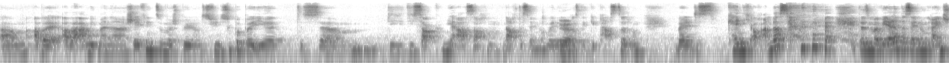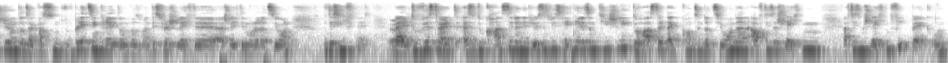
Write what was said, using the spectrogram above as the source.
Ähm, aber, aber auch mit meiner Chefin zum Beispiel, und das finde ich super bei ihr, das, ähm, die, die sagt mir auch Sachen nach der Sendung, wenn Ja. irgendwas nicht gepasst hat. Und weil das kenne ich auch anders, dass man während der Sendung reinstürmt und sagt, was ist denn für ein Blödsinn geredet und was war das für eine schlechte, eine schlechte Moderation. Und das hilft nicht. Ja. Weil du wirst halt, also du kannst dir da nicht lösen, wie das Handy, das am Tisch liegt. Du hast halt deine Konzentration dann auf dieser schlechten, auf diesem schlechten Feedback. Und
